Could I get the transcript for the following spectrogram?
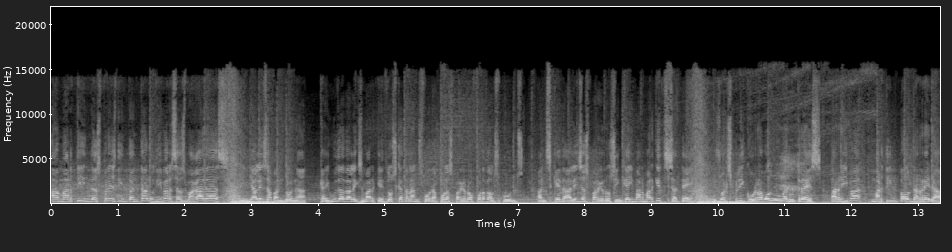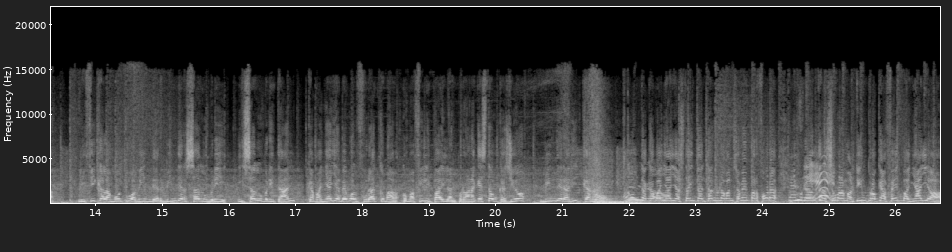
a Martín després d'intentar-ho diverses vegades. Vinyales abandona. Caiguda d'Àlex Márquez, dos catalans fora, Pol Espargaró fora dels punts. Ens queda Aleix Espargaró cinquè i Marc Márquez setè. Us ho explico, revolt número 3. Arriba Martín pel darrere li fica la moto a Binder. Binder s'ha d'obrir, i s'ha d'obrir tant que Banyalla veu el forat com a, com a Philip Island, però en aquesta ocasió Binder ha dit que no. Compte que Banyalla està intentant un avançament per fora i un altre sobre Martín, però què ha fet Banyalla?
